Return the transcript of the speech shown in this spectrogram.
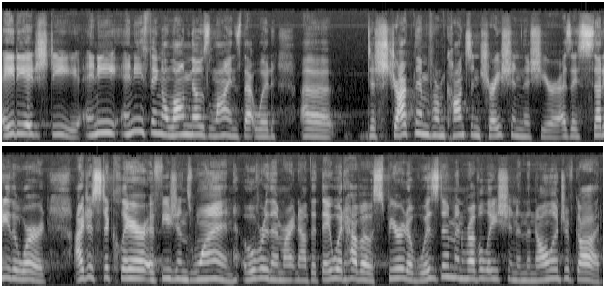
ADHD, any anything along those lines that would uh, distract them from concentration this year as they study the word. I just declare Ephesians 1 over them right now that they would have a spirit of wisdom and revelation and the knowledge of God,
